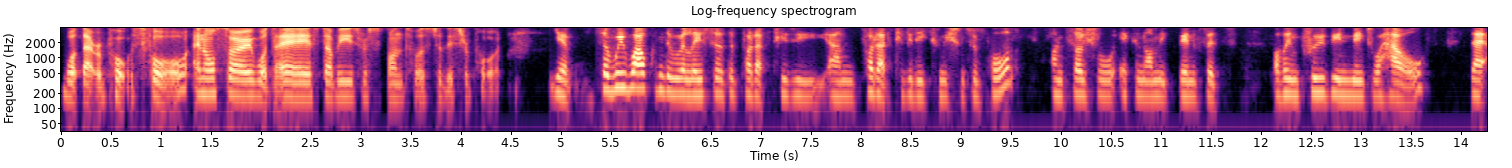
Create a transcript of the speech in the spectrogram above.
what that report was for, and also what the AASW's response was to this report? Yeah, so we welcome the release of the Productivity, um, Productivity Commission's report on social economic benefits of improving mental health that,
